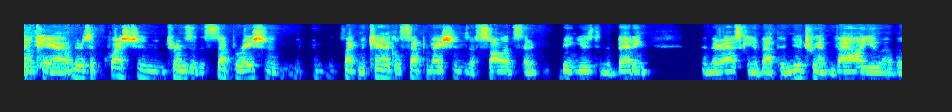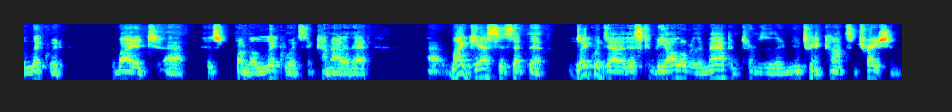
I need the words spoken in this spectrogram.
Okay, uh, there's a question in terms of the separation of, like mechanical separations of solids that are being used in the bedding. And they're asking about the nutrient value of the liquid provided uh, from the liquids that come out of that. Uh, my guess is that the liquids out of this could be all over the map in terms of their nutrient concentration.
